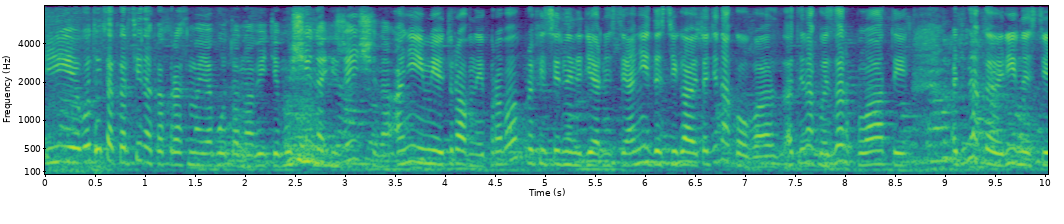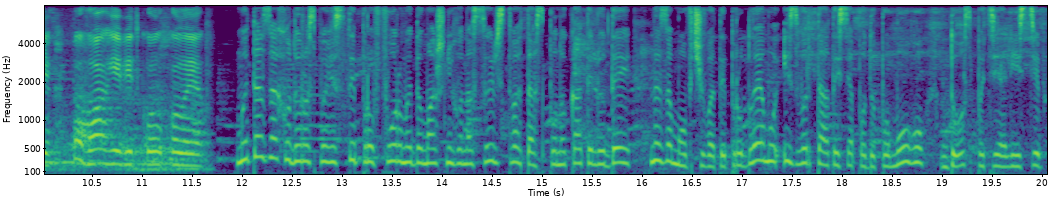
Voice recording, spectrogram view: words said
И вот эта картина как раз моя, вот она, видите, мужчина и женщина, они имеют равные права в профессиональной деятельности, они достигают одинакового, одинаковой зарплаты, одинаковой рівності, поваги від кол- колег. Мета заходу розповісти про форми домашнього насильства та спонукати людей не замовчувати проблему і звертатися по допомогу до спеціалістів.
